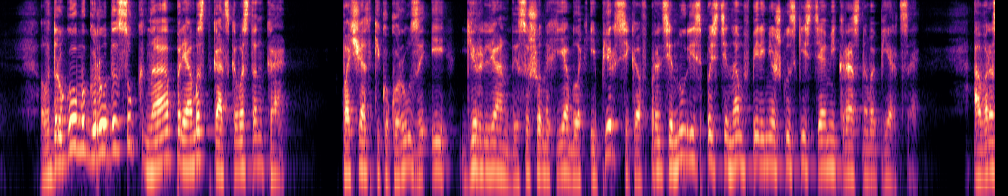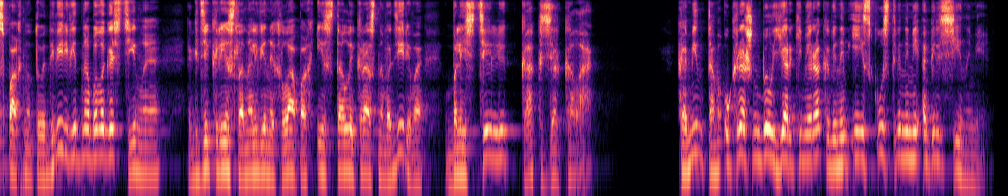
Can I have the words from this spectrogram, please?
В другом груда сукна прямо с ткацкого станка. Початки кукурузы и гирлянды сушеных яблок и персиков протянулись по стенам вперемешку с кистями красного перца. А в распахнутую дверь видна была гостиная, где кресла на львиных лапах и столы красного дерева блестели, как зеркала. Камин там украшен был яркими раковинами и искусственными апельсинами.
